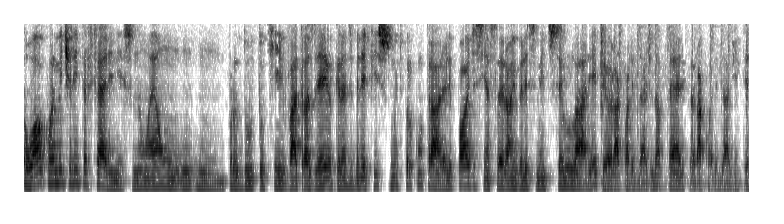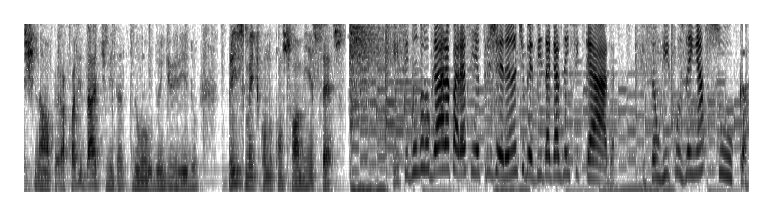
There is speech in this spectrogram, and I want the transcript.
O álcool realmente ele interfere nisso, não é um, um- produto que vai trazer grandes benefícios, muito pelo contrário, ele pode sim acelerar o envelhecimento celular e aí piorar a qualidade da pele, piorar a qualidade intestinal, piorar a qualidade de vida do, do indivíduo, principalmente quando consome em excesso. Em segundo lugar, aparece refrigerante e bebida gaseificada, que são ricos em açúcar,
